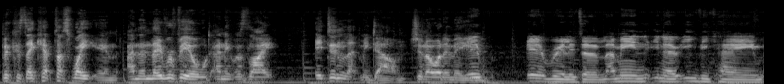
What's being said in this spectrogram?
because they kept us waiting, and then they revealed, and it was like, it didn't let me down. Do you know what I mean? It, It really didn't. I mean, you know, Yvie came,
